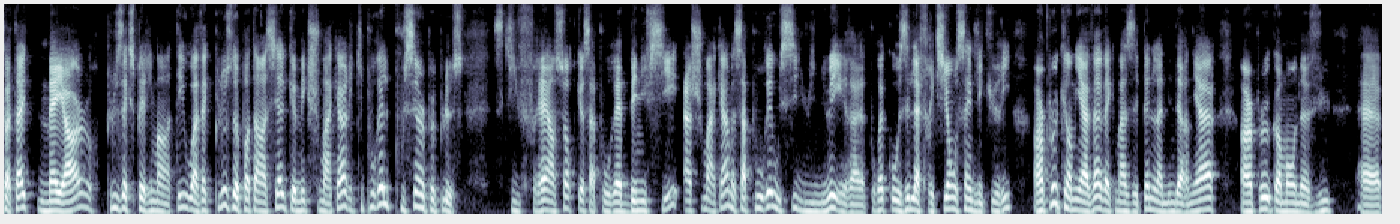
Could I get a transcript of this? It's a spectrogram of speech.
peut-être meilleur, plus expérimenté ou avec plus de potentiel que Mick Schumacher et qui pourrait le pousser un peu plus ce qui ferait en sorte que ça pourrait bénéficier à Schumacher, mais ça pourrait aussi lui nuire, ça euh, pourrait causer de la friction au sein de l'écurie, un peu comme il y avait avec Mazepin l'année dernière, un peu comme on a vu euh,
